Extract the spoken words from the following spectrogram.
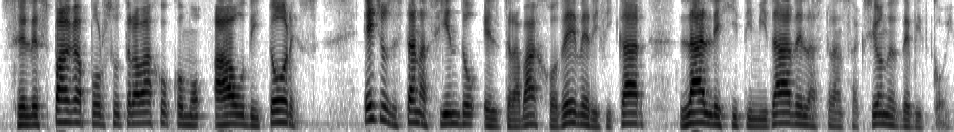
se les paga por su trabajo como auditores. Ellos están haciendo el trabajo de verificar la legitimidad de las transacciones de Bitcoin.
